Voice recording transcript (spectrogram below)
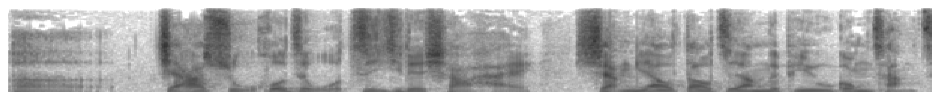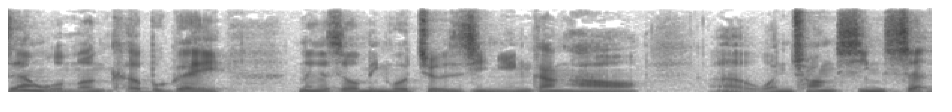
呃家属或者我自己的小孩想要到这样的庇护工厂，这样我们可不可以？那个时候民国九十几年刚好呃文创兴盛，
